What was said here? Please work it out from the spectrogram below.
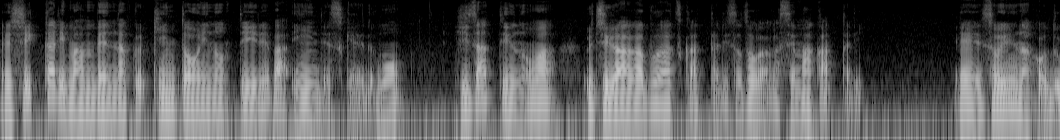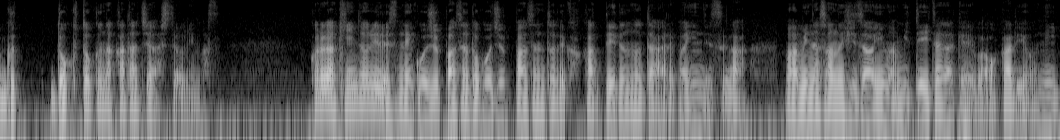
えーしっかりまんべんなく均等に乗っていればいいんですけれども膝っていうのは内側が分厚かったり外側が狭かったり、えーそういうようなこう独特な形はしております。これが均等にですね 50%50% でかかっているのであればいいんですがまあ皆さんの膝を今見ていただければわかるように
